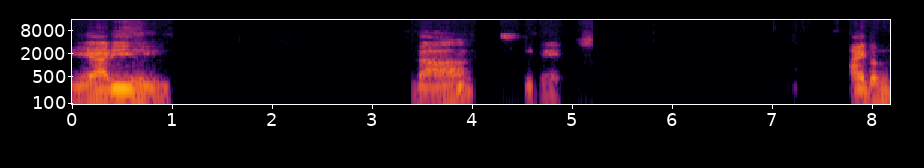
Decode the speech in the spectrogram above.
hearing the I don't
